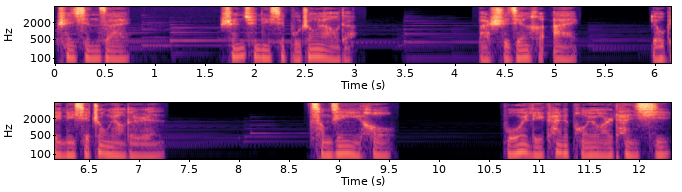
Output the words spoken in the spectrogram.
趁现在，删去那些不重要的，把时间和爱留给那些重要的人。从今以后，不为离开的朋友而叹息，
